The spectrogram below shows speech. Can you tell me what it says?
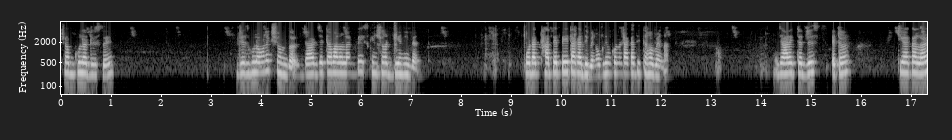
সবগুলা ড্রেসে। ড্রেসগুলো অনেক সুন্দর, যার যেটা ভালো লাগবে স্ক্রিনশট দিয়ে নেবেন। প্রোডাক্ট হাতে পেয়ে টাকা দিবেন, অগ্রিম কোনো টাকা দিতে হবে না। যে আরেকটা ড্রেস এটা টিয়া কালার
